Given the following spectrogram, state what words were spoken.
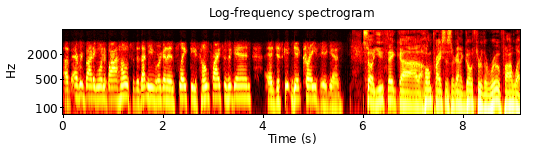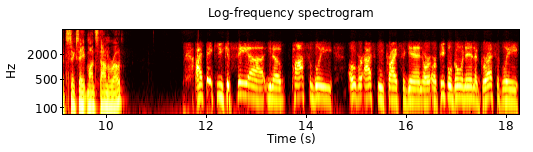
of everybody wanting to buy a home. So does that mean we're going to inflate these home prices again and just get, get crazy again? So you think uh, home prices are going to go through the roof on what six, eight months down the road? I think you could see, uh, you know, possibly over asking price again, or, or people going in aggressively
